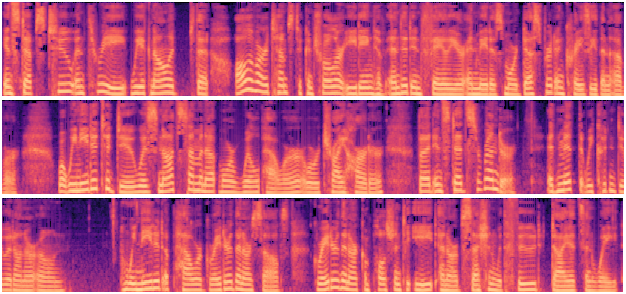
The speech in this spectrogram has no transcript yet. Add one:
In steps two and three, we acknowledge that all of our attempts to control our eating have ended in failure and made us more desperate and crazy than ever. What we needed to do was not summon up more willpower or try harder, but instead surrender, admit that we couldn't do it on our own. We needed a power greater than ourselves, greater than our compulsion to eat and our obsession with food, diets, and weight.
